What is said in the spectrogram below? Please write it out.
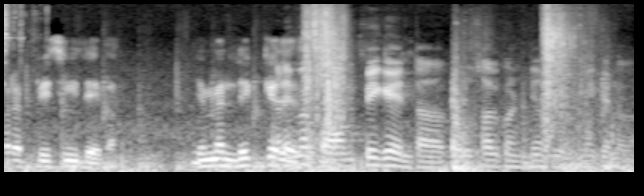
पर एफपीएस ही देगा ये मैं लिख के दे मैं हूँ। कॉम्प पे खेलता था दो साल कंटिन्यूस उसमें खेला था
